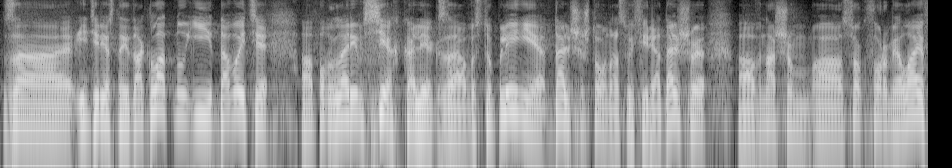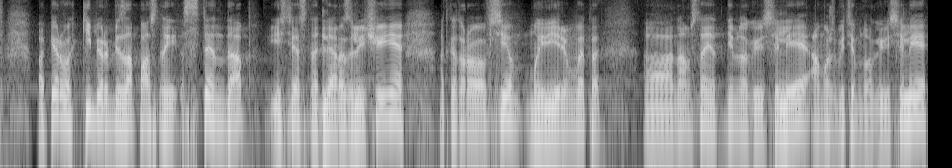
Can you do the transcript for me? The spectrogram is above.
за интересный доклад. Ну и давайте а, поблагодарим всех коллег за выступление. Дальше что у нас в эфире? А дальше а, в нашем СОК-форуме Live, во-первых, кибербезопасный стендап, естественно, для развлечения, от которого всем мы верим в это. А, Нам станет немного веселее, а может быть и много веселее,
